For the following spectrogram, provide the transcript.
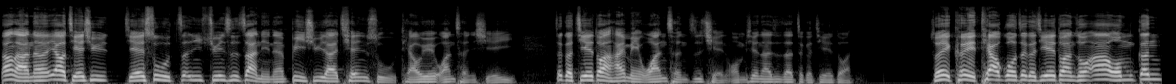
当然呢，要结束结束真军事占领呢，必须来签署条约，完成协议。这个阶段还没完成之前，我们现在是在这个阶段。所以可以跳过这个阶段，说啊，我们跟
